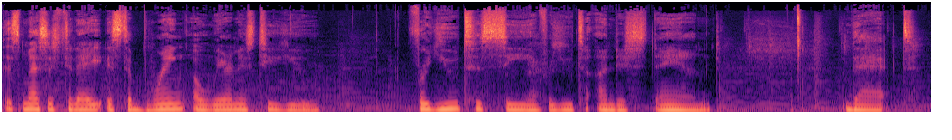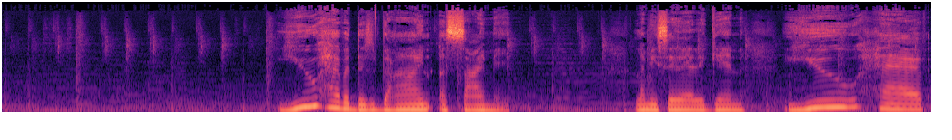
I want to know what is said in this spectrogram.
This message today is to bring awareness to you, for you to see and for you to understand that you have a divine assignment. Let me say that again. You have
